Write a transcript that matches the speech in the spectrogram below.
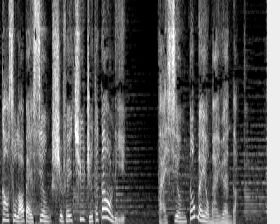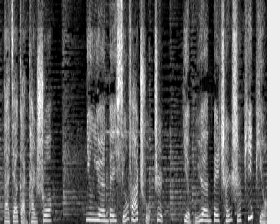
告诉老百姓是非曲直的道理，百姓都没有埋怨的。大家感叹说：“宁愿被刑罚处置，也不愿被陈实批评。”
